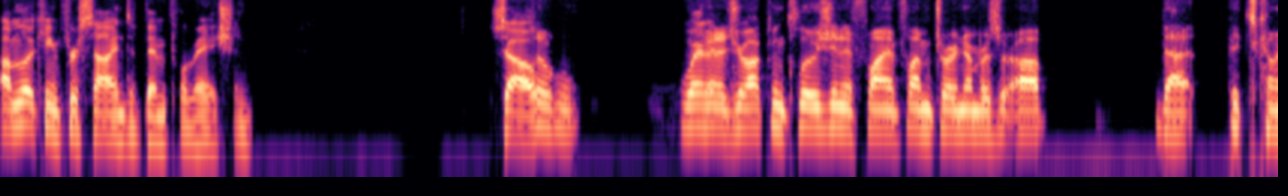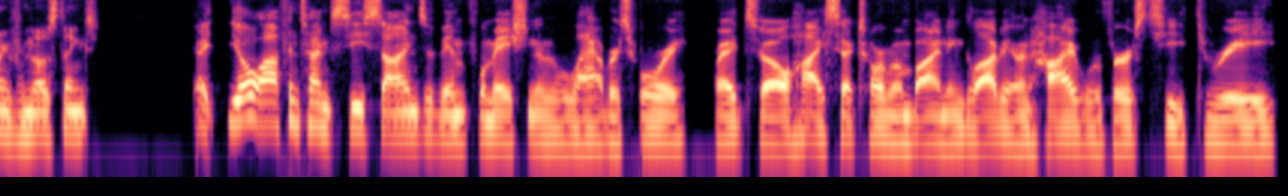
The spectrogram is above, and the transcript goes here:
I'm looking for signs of inflammation. So, so when I draw a conclusion, if my inflammatory numbers are up, that it's coming from those things? Uh, you'll oftentimes see signs of inflammation in the laboratory, right? So high sex hormone binding globulin, high reverse T3,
